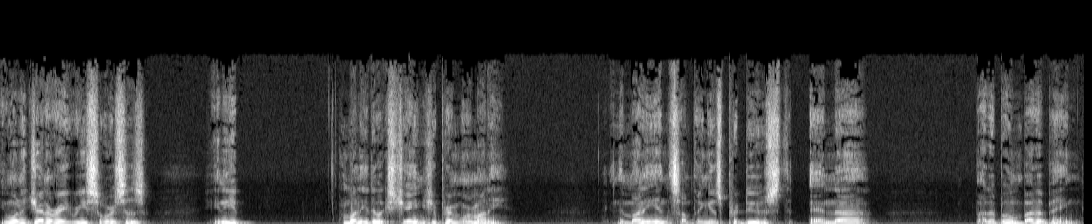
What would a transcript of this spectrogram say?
You want to generate resources, you need money to exchange, you print more money. The money and something is produced, and uh, bada boom, bada bing.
